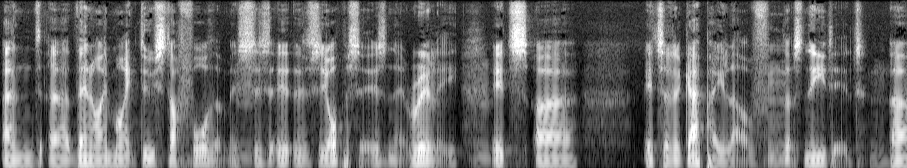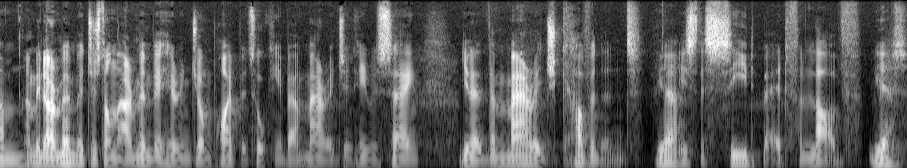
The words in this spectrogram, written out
and uh, then I might do stuff for them. It's it's, it's the opposite, isn't it? Really, it's uh, it's an agape love that's needed. Um, I mean, I remember just on that. I remember hearing John Piper talking about marriage, and he was saying, you know, the marriage covenant Yeah. is the seedbed for love. yes,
